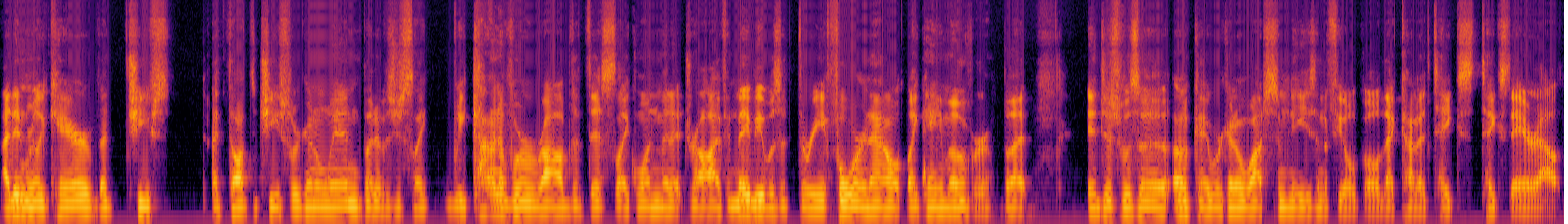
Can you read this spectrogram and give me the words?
I didn't really care. The Chiefs, I thought the Chiefs were going to win, but it was just like we kind of were robbed of this like one minute drive, and maybe it was a three, four and out, like game over. But it just was a okay. We're going to watch some knees and a field goal that kind of takes takes the air out.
